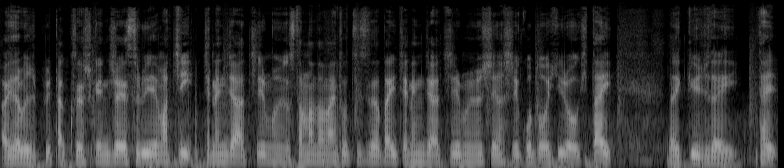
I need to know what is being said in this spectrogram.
IWGP タック選手権試合 3A マッチ。チャレンジャーチーム、スタナダナイトツイスタ対チャレンジャーチーム、吉橋ことを披露期待。第90代、第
